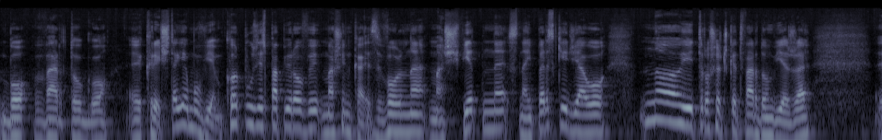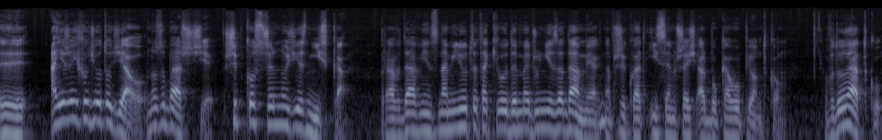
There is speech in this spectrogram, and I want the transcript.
bo warto go e, kryć. Tak jak mówiłem, korpus jest papierowy, maszynka jest wolna, ma świetne snajperskie działo, no i troszeczkę twardą wieżę. Yy, a jeżeli chodzi o to działo, no zobaczcie, szybkostrzelność jest niska, prawda? Więc na minutę takiego damage'u nie zadamy, jak na przykład ISM 6 albo KW 5. W dodatku,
